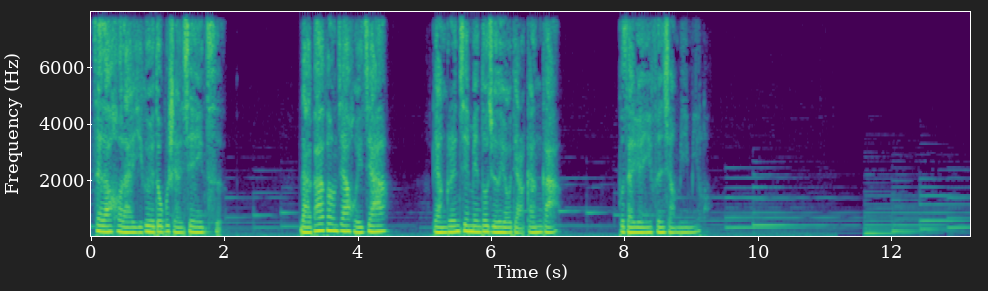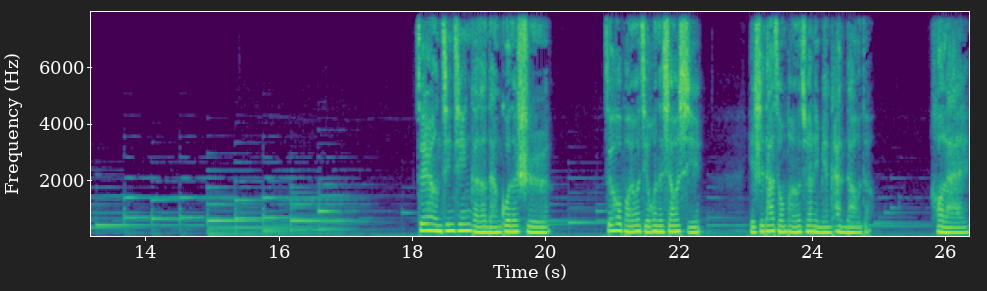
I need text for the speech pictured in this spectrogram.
再到后来一个月都不闪现一次。哪怕放假回家，两个人见面都觉得有点尴尬，不再愿意分享秘密了。最让晶晶感到难过的是，最后朋友结婚的消息，也是她从朋友圈里面看到的。后来，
